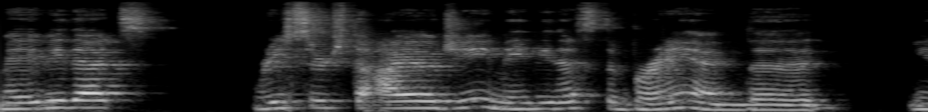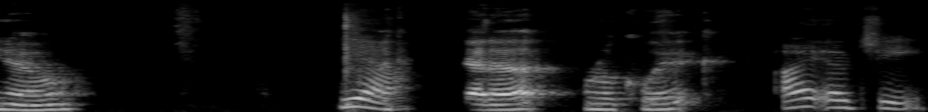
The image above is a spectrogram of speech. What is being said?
Maybe that's research the IOG. Maybe that's the brand, the, you know, Yeah. that up real quick. IOG.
